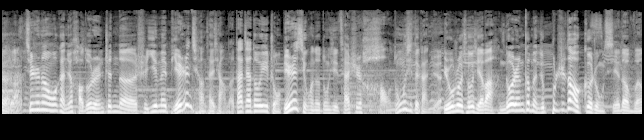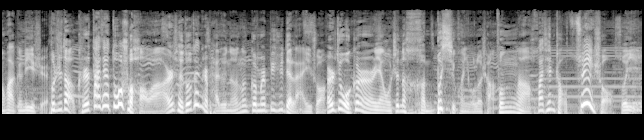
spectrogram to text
了！其实呢，我感觉好多人真的是因为别人抢才抢的，大家都有一种别人喜欢的东西才是好东西的感觉。比如说球鞋吧，很多人根本就不知道各种鞋的文化跟历史，不知道，可是大家都说好啊，而且都在那儿排队呢，那哥们儿必须得来一双。而就我个人而言，我真的很不喜欢游乐场，疯了，花钱找罪受，所以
